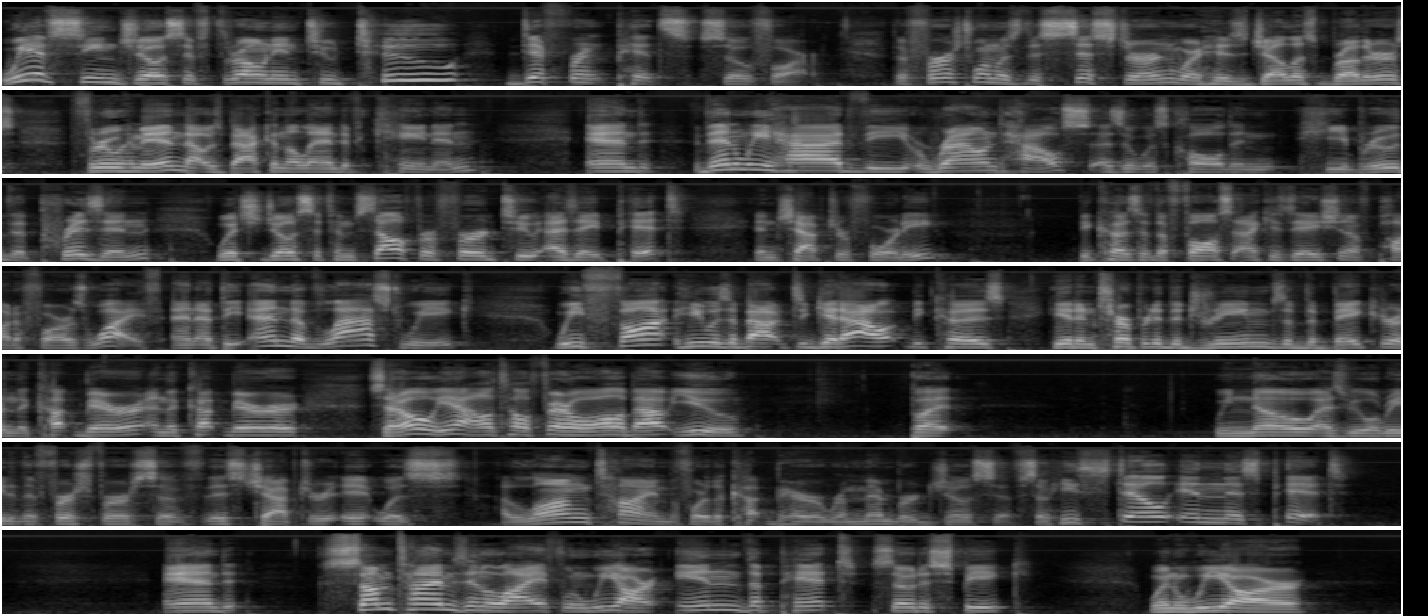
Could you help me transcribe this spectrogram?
We have seen Joseph thrown into two different pits so far. The first one was the cistern where his jealous brothers threw him in. That was back in the land of Canaan. And then we had the round house, as it was called in Hebrew, the prison, which Joseph himself referred to as a pit in chapter 40 because of the false accusation of Potiphar's wife. And at the end of last week, we thought he was about to get out because he had interpreted the dreams of the baker and the cupbearer, and the cupbearer said, Oh, yeah, I'll tell Pharaoh all about you. But we know, as we will read in the first verse of this chapter, it was a long time before the cupbearer remembered Joseph. So he's still in this pit. And sometimes in life, when we are in the pit, so to speak, when we are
